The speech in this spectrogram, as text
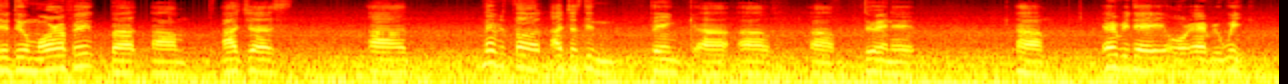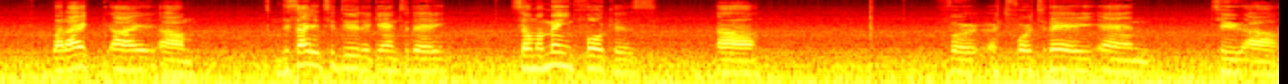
to do more of it, but um, I just uh, never thought. I just didn't think uh, of doing it um, every day or every week. But I I um, decided to do it again today. So my main focus uh, for for today and to uh,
